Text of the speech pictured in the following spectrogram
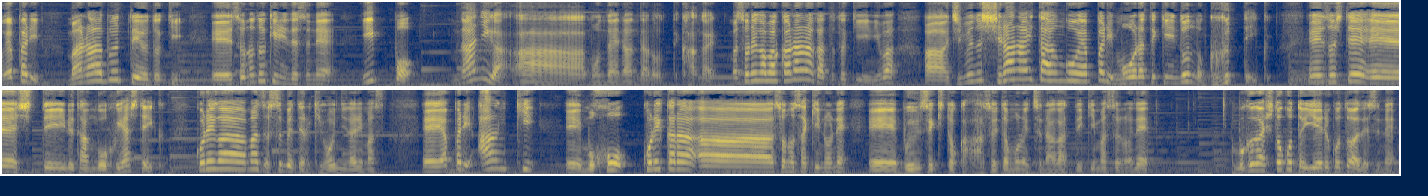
ー、やっぱり学ぶっていう時、えー、その時にですね、一歩、何があ問題なんだろうって考える。まあ、それが分からなかった時にはあ、自分の知らない単語をやっぱり網羅的にどんどんググっていく。えー、そして、えー、知っている単語を増やしていく。これがまず全ての基本になります。えー、やっぱり暗記、えー、模倣。これから、あその先のね、えー、分析とか、そういったものにつながっていきますので、僕が一言言えることはですね、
